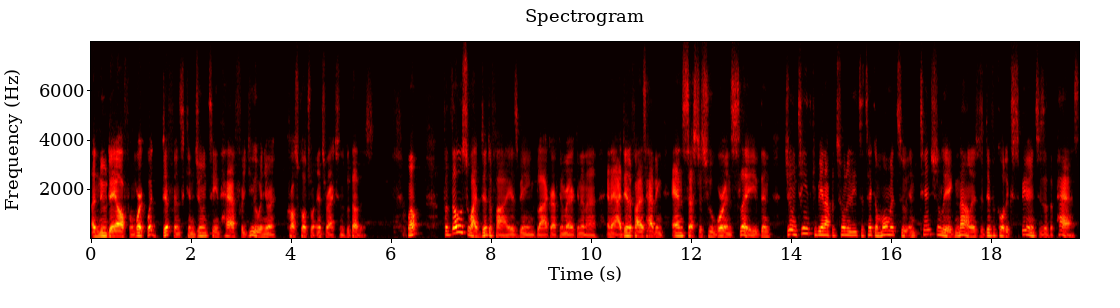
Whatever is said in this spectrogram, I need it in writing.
a new day off from work, what difference can Juneteenth have for you in your cross cultural interactions with others? Well, for those who identify as being Black or African American and, uh, and identify as having ancestors who were enslaved, then Juneteenth can be an opportunity to take a moment to intentionally acknowledge the difficult experiences of the past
